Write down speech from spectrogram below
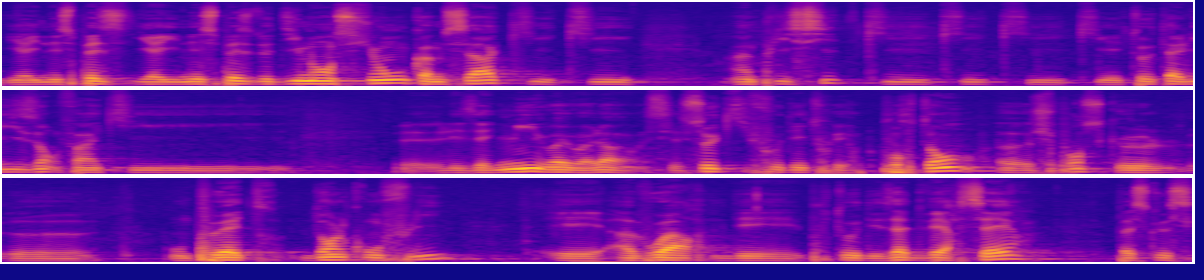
il, y a une espèce, il y a une espèce de dimension comme ça qui, implicite, qui, est totalisant, enfin qui les ennemis, ouais, voilà, c'est ceux qu'il faut détruire. Pourtant, je pense que on peut être dans le conflit et avoir des, plutôt des adversaires, parce que ce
